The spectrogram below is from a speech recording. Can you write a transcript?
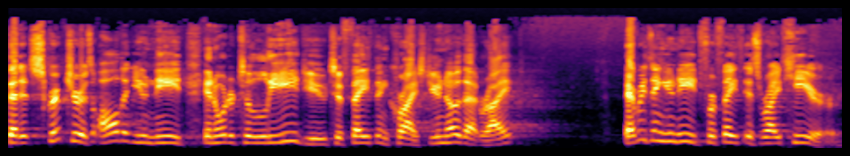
that it's Scripture is all that you need in order to lead you to faith in Christ. You know that, right? Everything you need for faith is right here.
